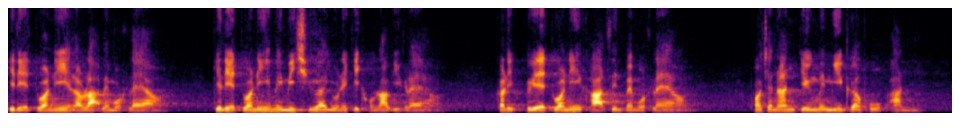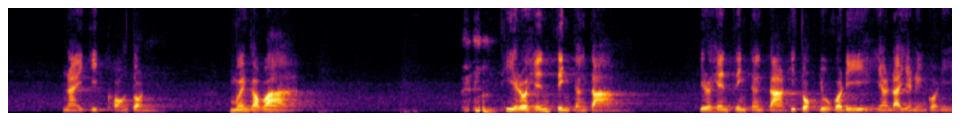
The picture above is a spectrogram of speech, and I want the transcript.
กิเลสตัวนี้เราละไปหมดแล้ว กิเลสตัวนี้ไม่มีเชื้ออยู่ในจิตของเราอีกแล้วกิเลสตัวนี้ขาดสิ้นไปหมดแล้ว เพราะฉะนั้นจึงไม่มีเครื่องผูกพันในจิตของตน เหมือนกับว่า ที่เราเห็นสิ่งต่าง ๆ ที่เราเห็นสิ่งต่าง ๆ ที่ตกอยู่ก็ดี อย่างใดอย่างหนึ่งก็ดี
